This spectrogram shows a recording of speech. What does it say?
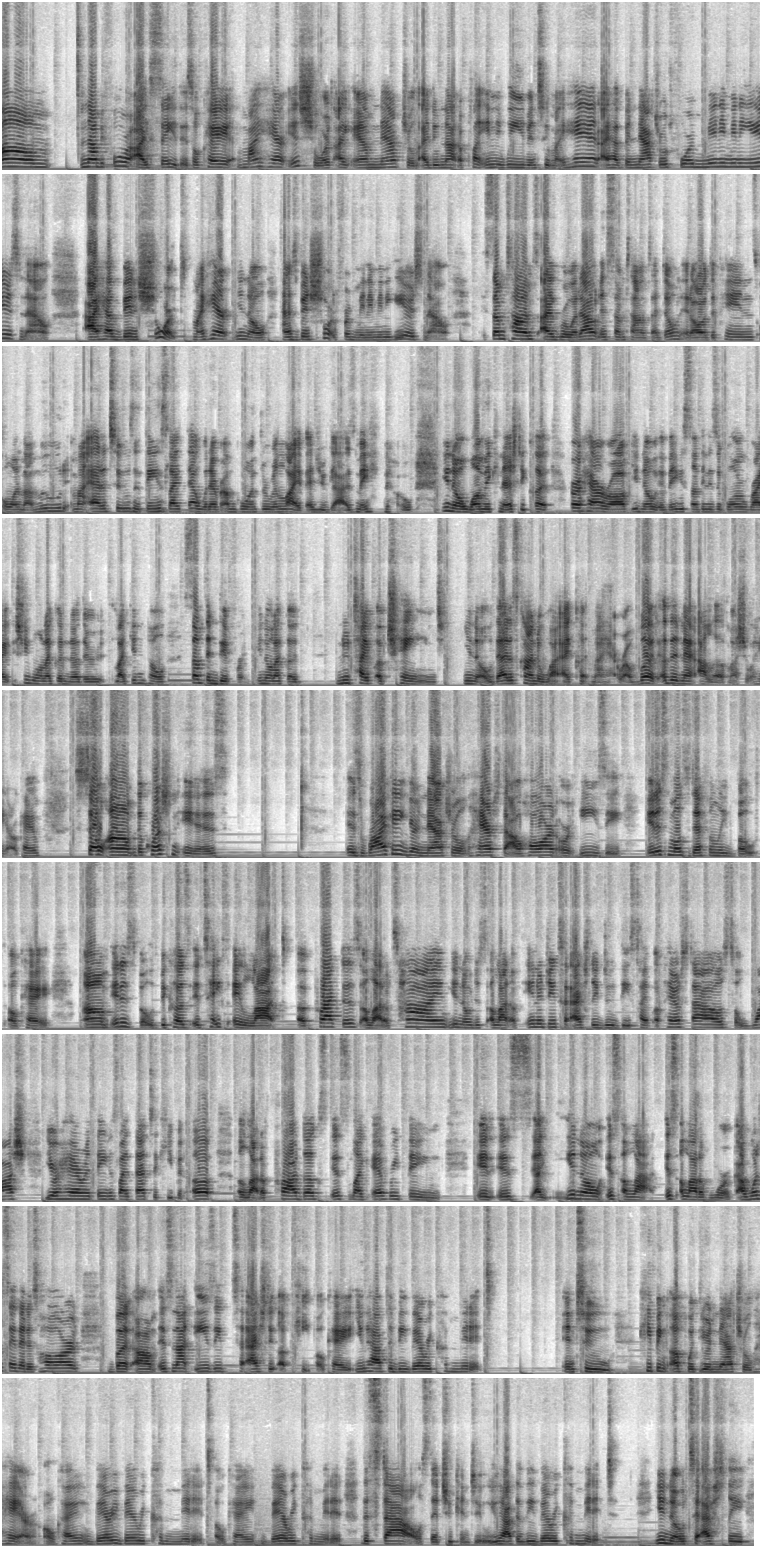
um, now before I say this, okay, my hair is short. I am natural. I do not apply any weave into my head. I have been natural for many, many years now. I have been short. My hair, you know, has been short for many, many years now sometimes I grow it out and sometimes I don't. It all depends on my mood, my attitudes, and things like that, whatever I'm going through in life, as you guys may know. You know, a woman can actually cut her hair off, you know, if maybe something isn't going right. She want like another, like, you know, something different, you know, like a new type of change. You know, that is kind of why I cut my hair off. But other than that, I love my short hair, okay? So um the question is is rocking your natural hairstyle hard or easy? It is most definitely both, okay? Um, it is both because it takes a lot of practice, a lot of time, you know, just a lot of energy to actually do these type of hairstyles, to wash your hair and things like that, to keep it up. A lot of products. It's like everything it is uh, you know it's a lot it's a lot of work i wouldn't say that it's hard but um, it's not easy to actually upkeep okay you have to be very committed into keeping up with your natural hair okay? Very very committed okay? Very committed. The styles that you can do. You have to be very committed you know to actually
